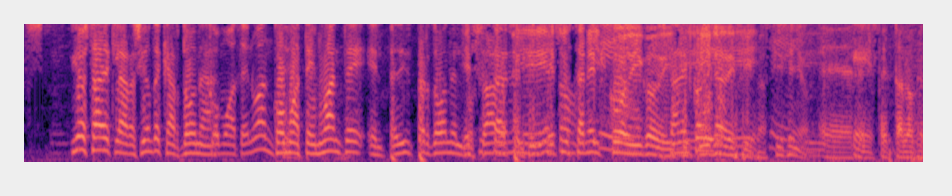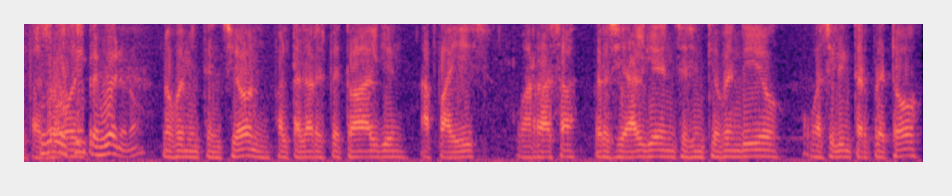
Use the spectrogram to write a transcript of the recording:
sirvió esta declaración de Cardona Como atenuante. como atenuante el pedir perdón, el Eso mostrar está en el- eso está en el Sí. código de Está disciplina código. de FIFA, sí, señor. Eh, respecto a lo que pasó hoy, siempre es bueno, ¿no? No fue mi intención faltarle al respeto a alguien, a país o a raza, pero si alguien se sintió ofendido o así lo interpretó,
